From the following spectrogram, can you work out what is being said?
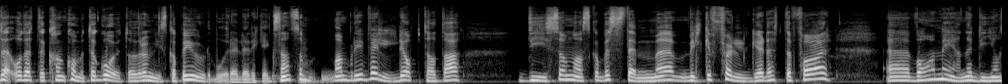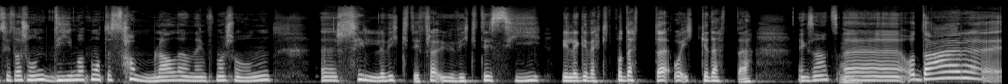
det, og dette kan komme til å gå utover om vi skal på julebord eller ikke. ikke sant? Så man blir veldig opptatt av de som nå skal bestemme hvilke følger dette får. Eh, hva mener de om situasjonen? De må på en måte samle all denne informasjonen. eh, skille viktig fra uviktig. Si vi legger vekt på dette og ikke dette. Ikke sant? Mm. og der eh,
